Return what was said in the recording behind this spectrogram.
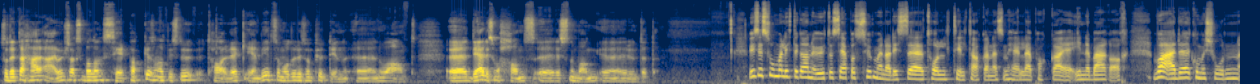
Så dette her er jo en slags balansert pakke. sånn at hvis du tar vekk én bit, så må du liksom putte inn noe annet. det er liksom hans resonnement rundt dette. Hvis vi zoomer litt ut og ser på summen av disse tolv tiltakene som hele pakka innebærer, hva er det kommisjonen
